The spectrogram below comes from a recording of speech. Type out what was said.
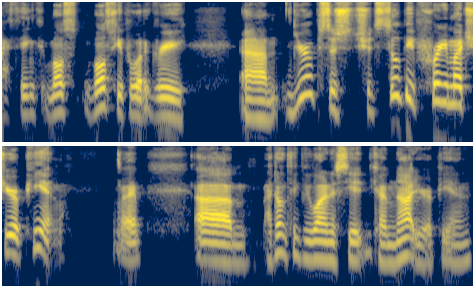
I think most most people would agree, um, Europe should still be pretty much European, right? Um, I don't think we wanted to see it become not European.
